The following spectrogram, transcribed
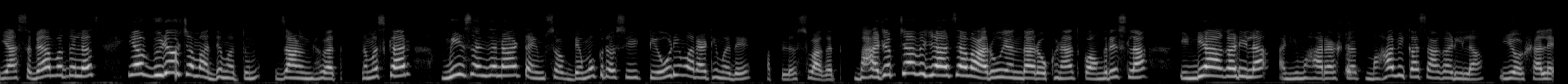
या सगळ्याबद्दलच या व्हिडिओच्या माध्यमातून जाणून घेऊयात. नमस्कार मी Sanjana times of democracy TOD मराठीमध्ये आपलं स्वागत. भाजपच्या विजयाचा वारू यंदा रोखण्यात काँग्रेसला इंडिया आघाडीला आणि महाराष्ट्रात महाविकास आघाडीला यश आले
